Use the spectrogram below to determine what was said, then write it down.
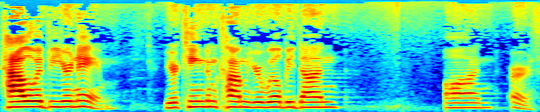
hallowed be your name. Your kingdom come, your will be done on earth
